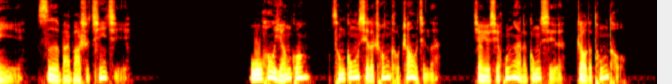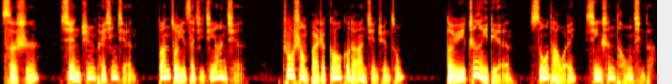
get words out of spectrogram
第四百八十七集。午后阳光从宫廨的窗口照进来，将有些昏暗的宫廨照得通透。此时，宪军裴新简端坐于自己机案前，桌上摆着高高的案件卷宗。对于这一点，苏大为心生同情的。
